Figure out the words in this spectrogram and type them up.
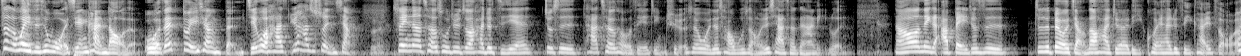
这个位置是我先看到的，我在对向等，结果他因为他是顺向，对，所以那个车出去之后，他就直接就是他车头直接进去了，所以我就超不爽，我就下车跟他理论。然后那个阿北就是就是被我讲到，他觉得理亏，他就自己开走了。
